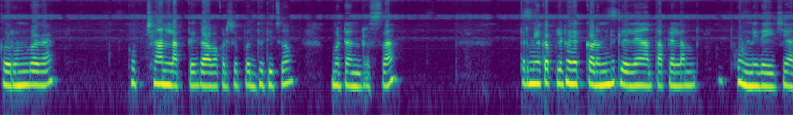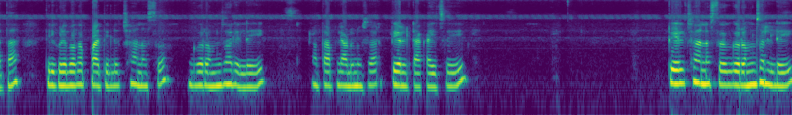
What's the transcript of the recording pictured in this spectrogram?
करून बघा. खूप छान लागते गावाकडच्या पद्धतीचं मटण रस्सा. तर मी एका प्लेटमध्ये काढून घेतलेलं आहे. आता आपल्याला फोडणी द्यायची आता. तिकडे बघा पातेलं छान असं गरम झालेलं आहे. आता आपल्या आडूनुसार तेल टाकायचं आहे. तेल छान असं गरम झालेलं आहे.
